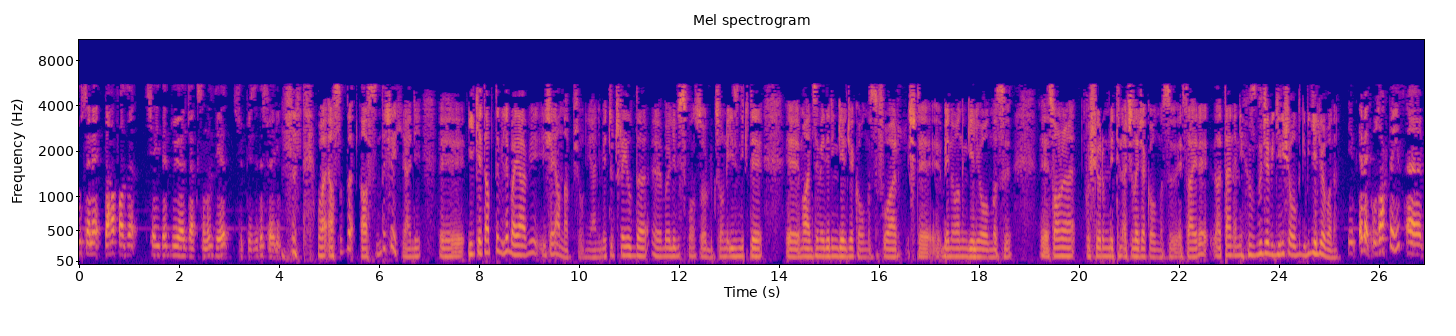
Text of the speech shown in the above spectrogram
bu sene daha fazla şey de duyacaksınız diye sürprizi de söyleyeyim. aslında aslında şey yani e, ilk etapta bile bayağı bir şey anlatmış oldun. Yani Metro Trail'da e, böyle bir sponsorluk, sonra İznik'te e, malzemelerin gelecek olması, fuar işte Benoa'nın geliyor olması, e, sonra koşuyorum netin açılacak olması vesaire zaten hani hızlıca bir giriş oldu gibi geliyor bana. Evet uzaktayız. Ee,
